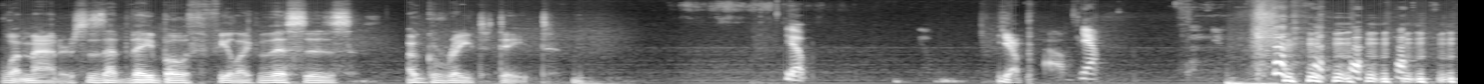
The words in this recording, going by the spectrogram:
what matters is that they both feel like this is a great date. Yep. Yep. Yep.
